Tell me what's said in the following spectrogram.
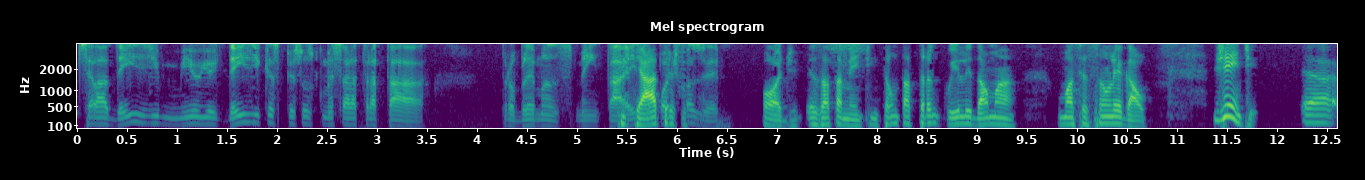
sei lá, desde mil, desde que as pessoas começaram a tratar problemas mentais, você pode fazer. Pode, exatamente. Então tá tranquilo e dá uma, uma sessão legal. Gente, é,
